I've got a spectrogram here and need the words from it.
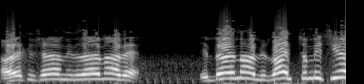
Aleykümselam İbrahim abi. İbrahim abi, like to meet you.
